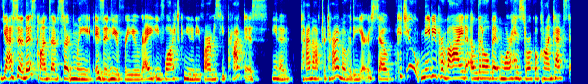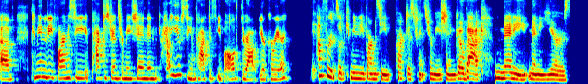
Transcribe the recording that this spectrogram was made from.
Yeah, so this concept certainly isn't new for you, right? You've watched community pharmacy practice, you know, time after time over the years. So, could you maybe provide a little bit more historical context of community pharmacy practice transformation and how you've seen practice evolve throughout your career? The efforts of community pharmacy practice transformation go back many, many years.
